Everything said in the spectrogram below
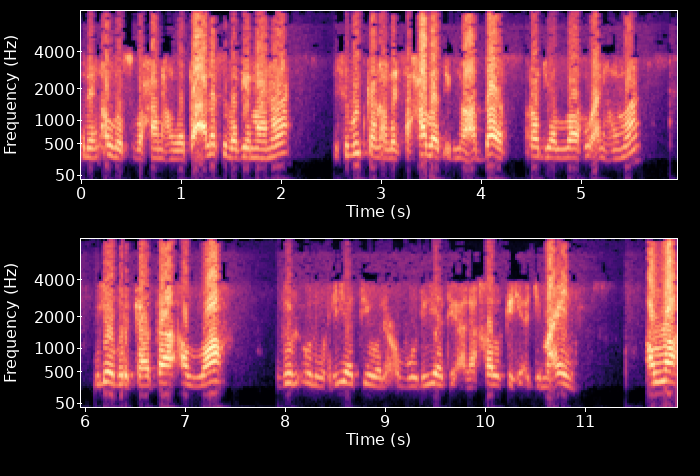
selain Allah Subhanahu wa taala sebagaimana disebutkan oleh sahabat Ibnu Abbas radhiyallahu anhuma beliau berkata Allah dzul uluhiyati wal ubudiyati ala khalqihi ajma'in. Allah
